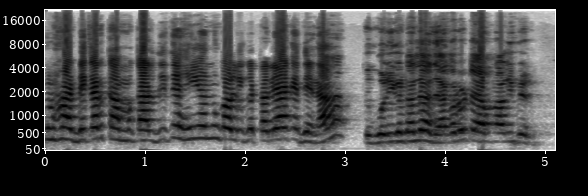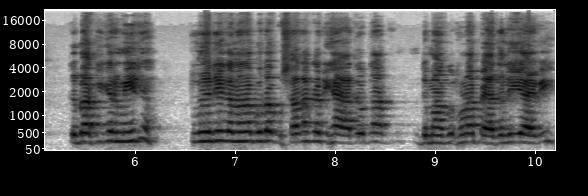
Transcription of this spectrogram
ਹੁਣ ਸਾਡੇ ਘਰ ਕੰਮ ਕਰਦੀ ਤੇ ਅਸੀਂ ਉਹਨੂੰ ਗੋਲੀ ਗੱਟਾ ਲਿਆ ਕੇ ਦੇਣਾ। ਵਾ। ਤੇ ਗੋਲੀ ਘਟਾ ਲਿਆ ਦਿਆ ਕਰੋ ਟੈਪ ਨਾਲ ਹੀ ਫਿਰ। ਤੇ ਬਾਕੀ ਗਰਮੀਤ ਤੂੰ ਇਹਦੀਆਂ ਗੱਲਾਂ ਦਾ ਬਹੁਤਾ ਗੁੱਸਾ ਨਾ ਕਰੀ ਹੈ ਤੇ ਉਹਦਾ ਦਿਮਾਗ ਥੋੜਾ ਪੈਦਲ ਹੀ ਆਏ ਵੀ।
